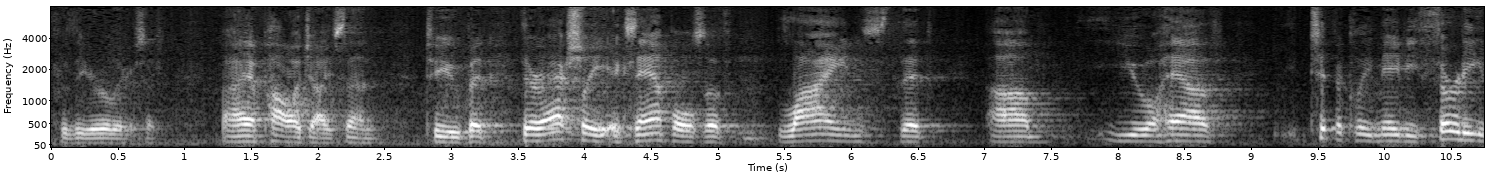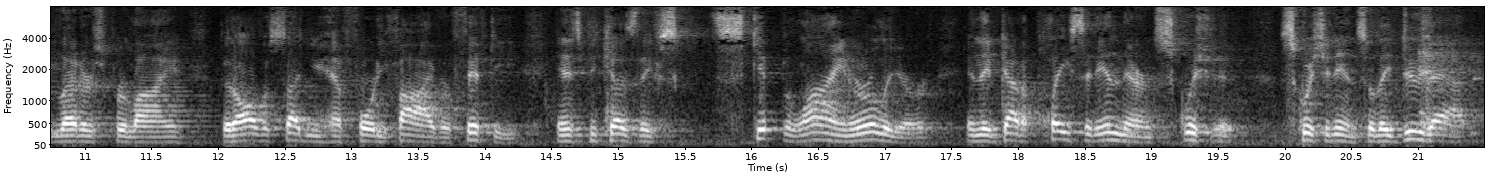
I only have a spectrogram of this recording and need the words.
for the earlier session? I apologize then to you, but there are actually examples of lines that um, you will have typically maybe 30 letters per line, but all of a sudden you have 45 or 50. And it's because they've skipped a line earlier and they've got to place it in there and squish it, squish it in. So they do that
